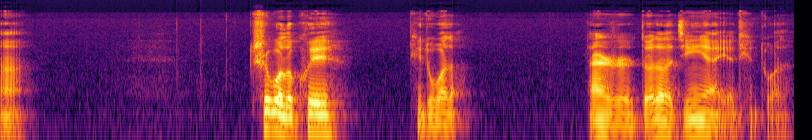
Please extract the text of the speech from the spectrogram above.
嗯。吃过的亏挺多的，但是得到的经验也挺多的。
